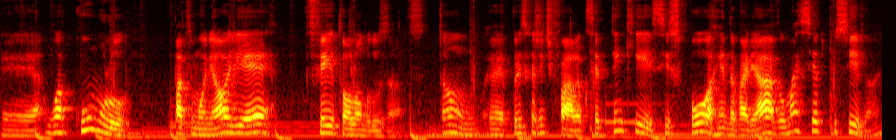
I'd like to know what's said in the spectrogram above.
É, o acúmulo patrimonial ele é feito ao longo dos anos. Então, é por isso que a gente fala que você tem que se expor à renda variável o mais cedo possível. Né?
